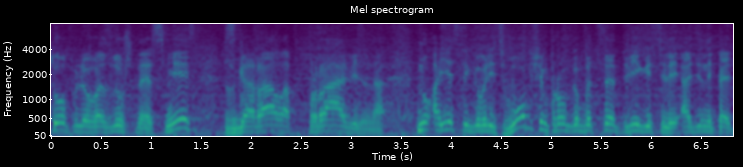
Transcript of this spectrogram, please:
топливо-воздушная смесь сгорала правильно. Ну а если говорить в общем про ГБЦ двигателей 1.5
